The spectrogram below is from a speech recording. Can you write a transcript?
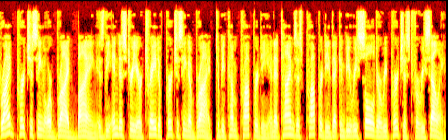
Bride purchasing or bride buying is the industry or trade of purchasing a bride to become property and at times as property that can be resold or repurchased for reselling.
